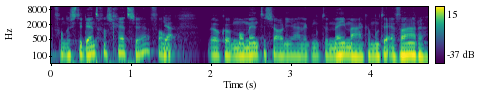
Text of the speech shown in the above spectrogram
van de student gaan schetsen. hè, Van Ja. welke momenten zou die eigenlijk moeten meemaken, moeten ervaren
